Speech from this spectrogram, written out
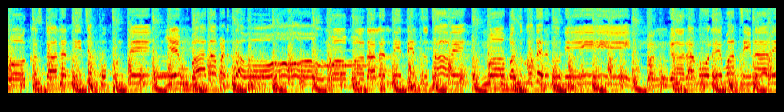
మా కష్టాలన్నీ చెప్పుకుంటే ఏం బాధపడతావో? మా బాధలన్నీ తీర్చుతావే మా బతుకు తెరువుని. బంగారములే మార్చినావే.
